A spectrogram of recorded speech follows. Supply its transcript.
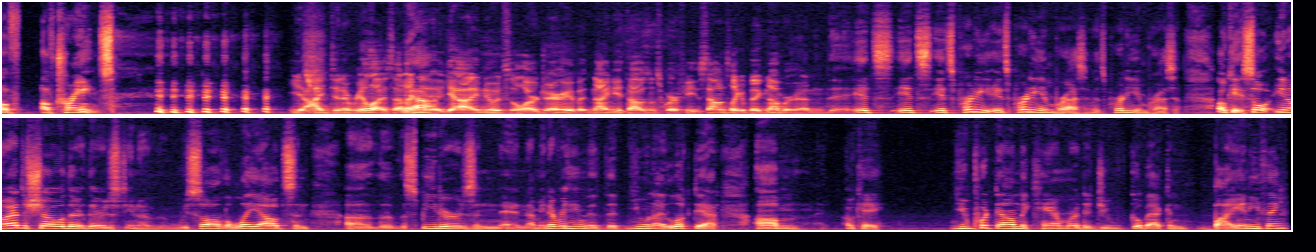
of, of trains. yeah, I didn't realize that. Yeah. I mean, yeah, I knew it's a large area, but ninety thousand square feet sounds like a big number, and It's it's it's pretty it's pretty impressive. It's pretty impressive. Okay, so you know at the show there, there's you know we saw the layouts and uh, the the speeders and and I mean everything that, that you and I looked at. Um, okay, you put down the camera. Did you go back and buy anything?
